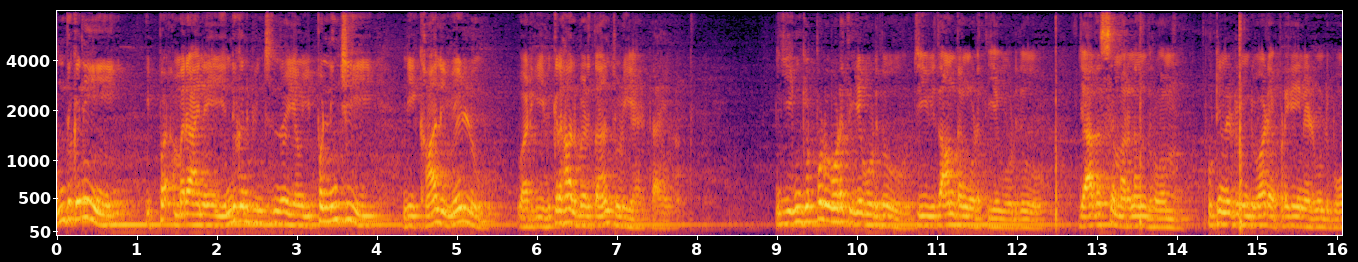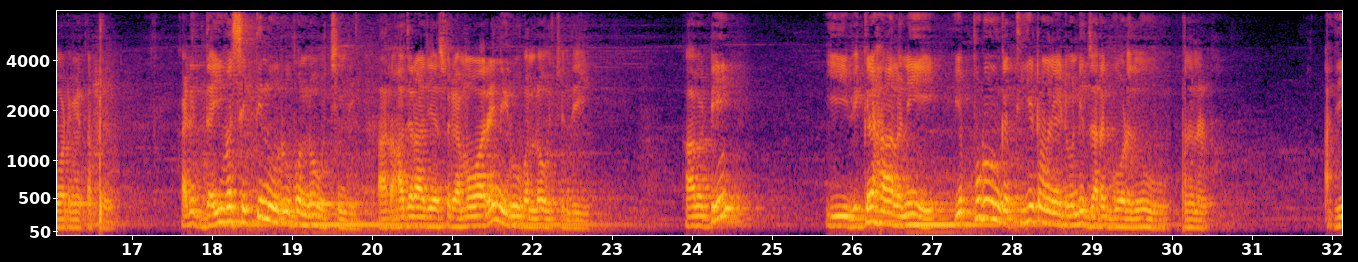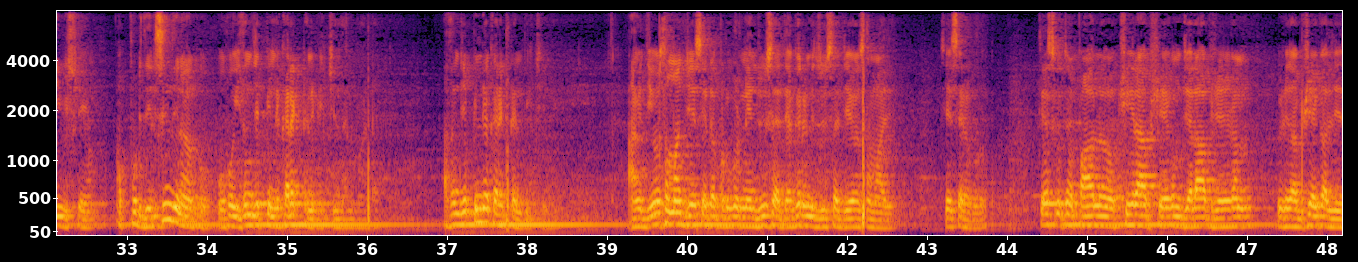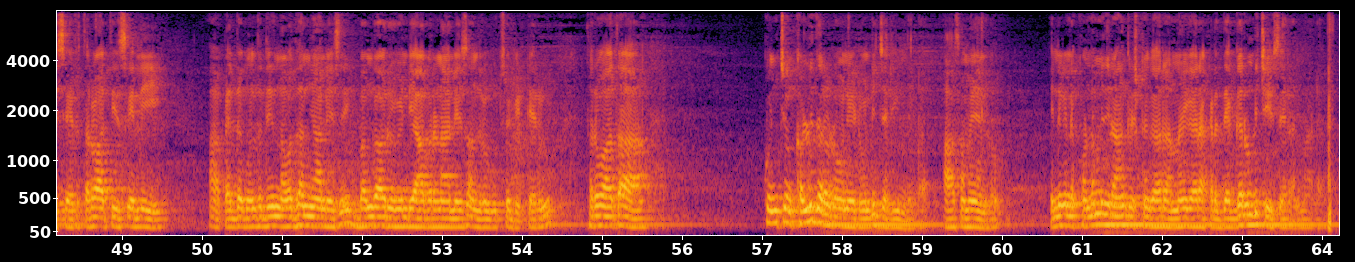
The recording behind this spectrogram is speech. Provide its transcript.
అందుకని ఇప్ప మరి ఆయన ఎందుకు అనిపించిందో ఏమో ఇప్పటి నుంచి నీ కాలి వేళ్ళు వాటికి విగ్రహాలు పెడతానని తొడిగాట ఆయన ఇంకెప్పుడు కూడా తీయకూడదు జీవితాంతం కూడా తీయకూడదు. జాతస్య మరణం ధ్రువం. పుట్టినటువంటి వాడు ఎప్పటికైనటువంటి పోవటమే తప్పదు. కానీ దైవశక్తి నీ రూపంలో వచ్చింది. ఆ రాజరాజేశ్వరి అమ్మవారే నీ రూపంలో వచ్చింది. కాబట్టి ఈ విగ్రహాలని ఎప్పుడూ ఇంకా తీయటం అనేటువంటి జరగకూడదు అని అన్నాడు. అది విషయం. అప్పుడు తెలిసింది నాకు ఓహో ఇతను చెప్పింది కరెక్ట్ అనిపించింది అనమాట అతను చెప్పిందే కరెక్ట్ అనిపించింది. ఆమె దేవ సమాధి చేసేటప్పుడు కూడా నేను చూసా దగ్గరుండి చూసా జీవ సమాధి చేసేటప్పుడు తీసుకొచ్చిన పాలు క్షీరాభిషేకం జలాభిషేకం వీడి అభిషేకాలు చేశారు. తర్వాత తీసుకెళ్ళి పెద్ద పెద్ద తీసి నవధాన్యాలు వేసి బంగారు వెండి ఆభరణాలు వేసి అందులో కూర్చోబెట్టారు. తర్వాత కొంచెం కళ్ళు తెరవడం అనేటువంటి జరిగిందట ఆ సమయంలో. ఎందుకంటే కొండమీది రామకృష్ణ గారు అన్నయ్య గారు అక్కడ దగ్గరుండి చేశారనమాట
